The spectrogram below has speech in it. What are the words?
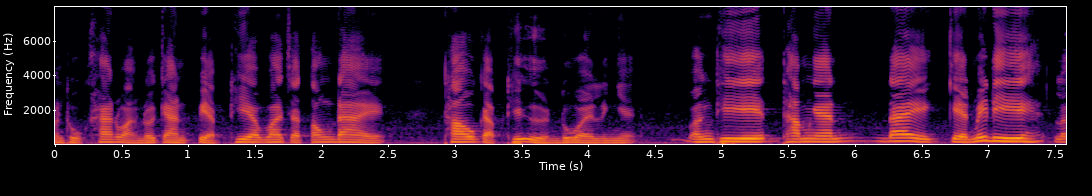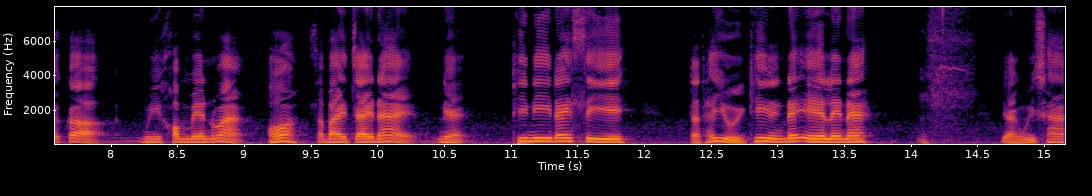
มันถูกคาดหวังโดยการเปรียบเทียบว่าจะต้องได้เท่ากับที่อื่นด้วยอะไรเงี้ยบางทีทำงานได้เกรดไม่ดี แล้วก็มีคอมเมนต์ว่าอ๋อสบายใจได้เนี่ยที่นี่ได้ C แต่ถ้าอยู่อีกที่หนึ่งได้ A เลยนะ อย่างวิชา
